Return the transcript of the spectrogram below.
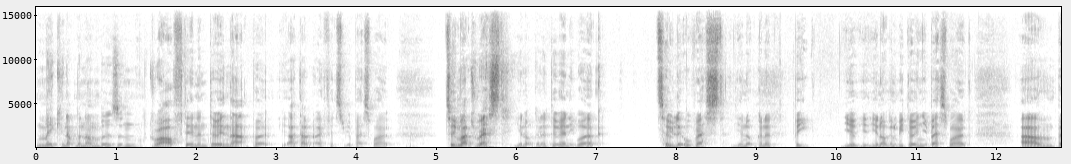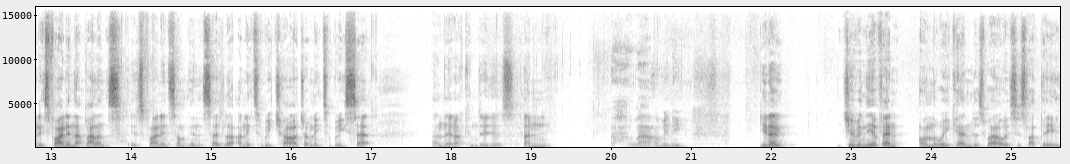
making up the numbers and grafting and doing that, but I don't know if it's your best work. Too much rest, you're not going to do any work. Too little rest, you're not going to be you you- you're not going to be doing your best work. Um, but it's finding that balance. It's finding something that says, look, I need to recharge, I need to reset, and then I can do this. And wow, I mean, he, you know, during the event on the weekend as well, it's just like the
